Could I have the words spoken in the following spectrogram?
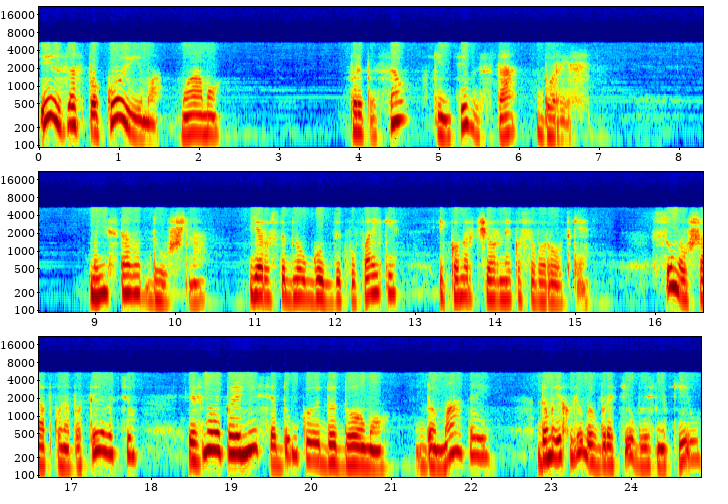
і заспокоюємо маму. Приписав в кінці листа Борис. Мені стало душно. Я розстебнув гудзик фуфайки і комір чорної косоворотки, сунув шапку на потилицю і знову перенісся думкою додому, до матері, до моїх любих братів-близнюків.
